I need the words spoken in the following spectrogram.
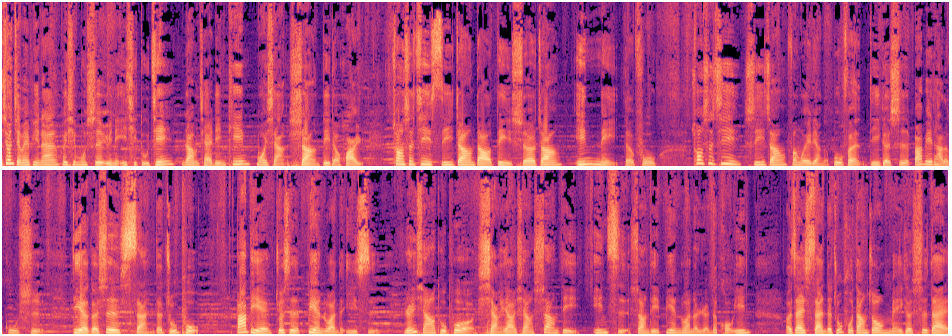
弟兄姐妹平安，慧馨牧师与你一起读经，让我们一起来聆听默想上帝的话语。创世纪十一章到第十二章，因你得福。创世纪十一章分为两个部分，第一个是巴别塔的故事，第二个是闪的族谱。巴别就是变乱的意思，人想要突破，想要向上帝，因此上帝变乱了人的口音。而在闪的族谱当中，每一个世代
